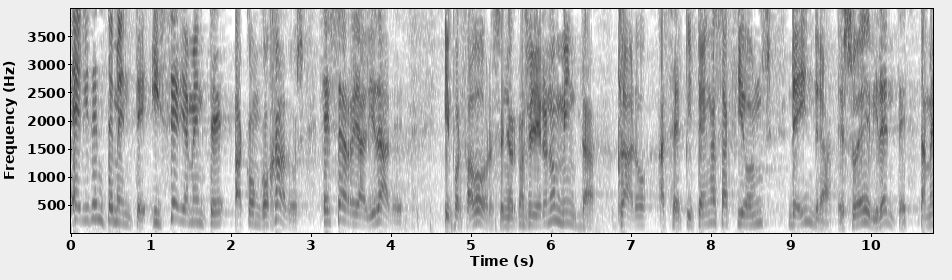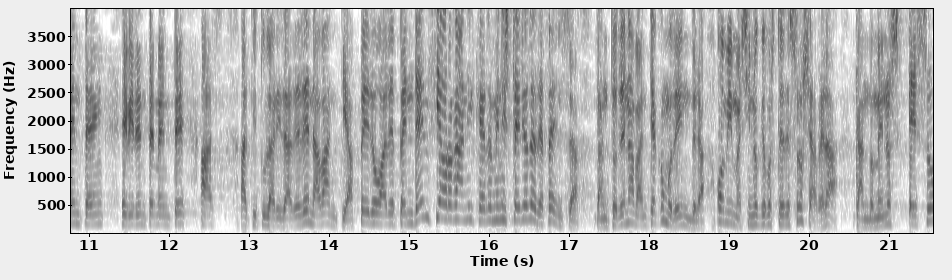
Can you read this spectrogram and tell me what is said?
evidentemente e seriamente acongojados. Esa é a realidade. E, por favor, señor conselleiro, non minta Claro, a SEPI ten as accións de Indra, eso é evidente. Tamén ten, evidentemente, as, a titularidade de Navantia, pero a dependencia orgánica é do Ministerio de Defensa, tanto de Navantia como de Indra. O me imagino que vostedes o saberá, cando menos eso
